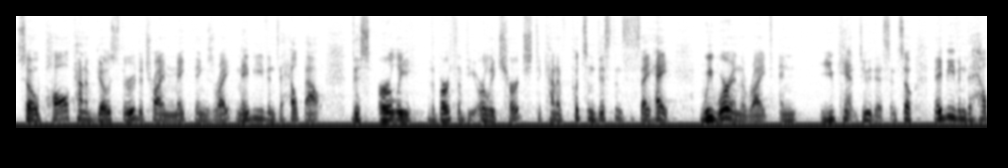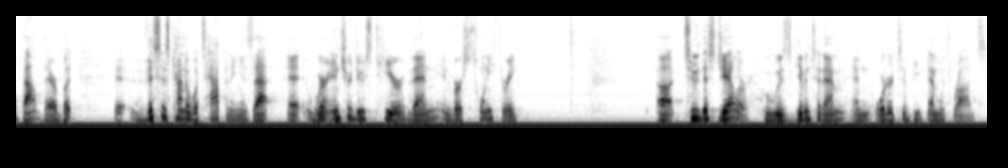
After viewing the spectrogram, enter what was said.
So Paul kind of goes through to try and make things right, maybe even to help out this early, the birth of the early church, to kind of put some distance to say, hey, we were in the right and you can't do this. And so maybe even to help out there. But uh, this is kind of what's happening is that uh, we're introduced here then in verse 23 uh, to this jailer who was given to them in order to beat them with rods.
